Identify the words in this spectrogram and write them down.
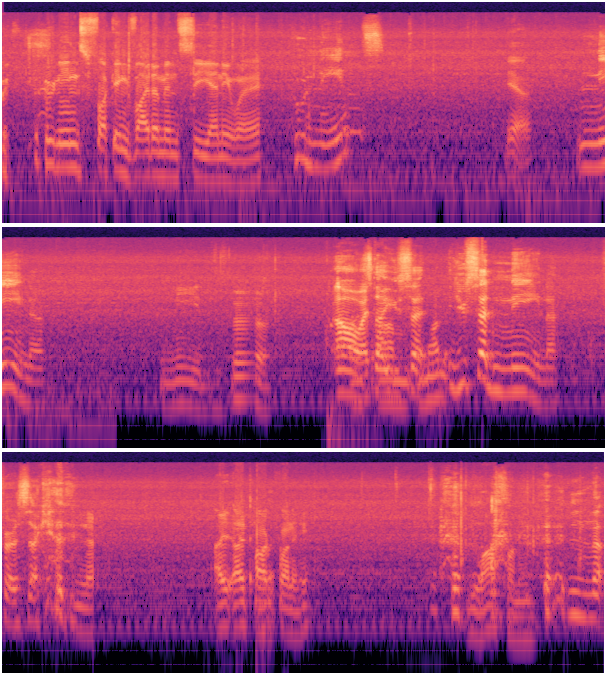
Who needs fucking vitamin C anyway? Who needs? Yeah. Neen. Needs. Oh, I Yes, thought you um, said one- you said neen for a second. No. I I talk funny. you are funny. no.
